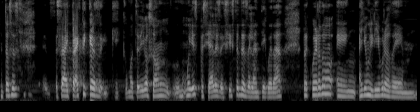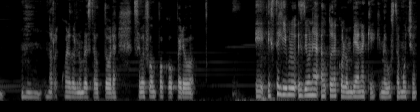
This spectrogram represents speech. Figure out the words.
Entonces, hay prácticas que, como te digo, son muy especiales, existen desde la antigüedad. Recuerdo, en, hay un libro de, mm, no recuerdo el nombre de esta autora, se me fue un poco, pero eh, este libro es de una autora colombiana que, me gusta mucho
